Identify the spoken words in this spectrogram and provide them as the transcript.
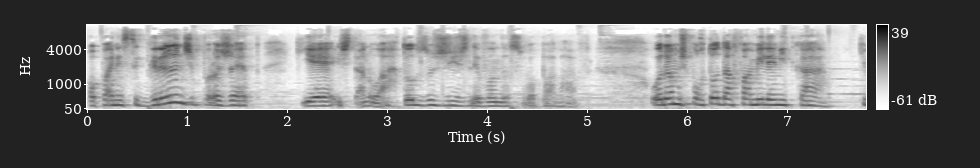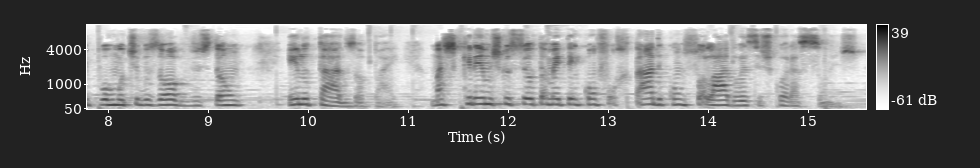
ó Pai, nesse grande projeto que é estar no ar todos os dias levando a Sua palavra. Oramos por toda a família MK, que por motivos óbvios estão enlutados, ó Pai, mas cremos que o Senhor também tem confortado e consolado esses corações.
